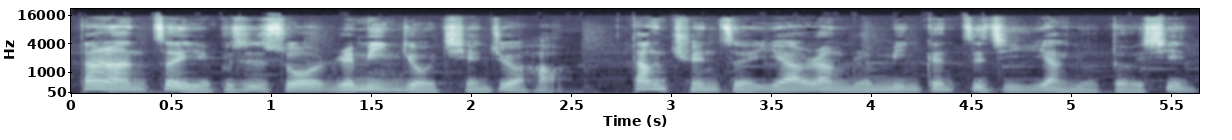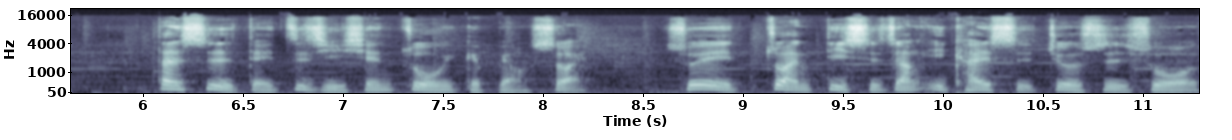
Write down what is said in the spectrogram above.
当然，这也不是说人民有钱就好，当权者也要让人民跟自己一样有德性，但是得自己先做一个表率。所以传第十章一开始就是说，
